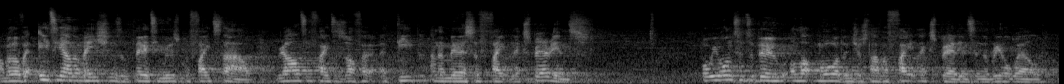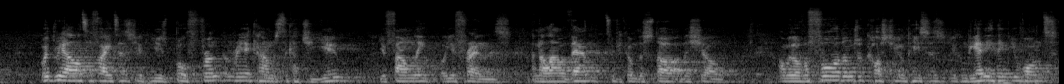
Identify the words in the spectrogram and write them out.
And with over 80 animations and 30 moves per fight style, Reality Fighters offer a deep and immersive fighting experience. But we wanted to do a lot more than just have a fighting experience in the real world. With Reality Fighters, you can use both front and rear cameras to capture you, your family, or your friends, and allow them to become the star of the show. And with over 400 costume pieces, you can be anything you want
